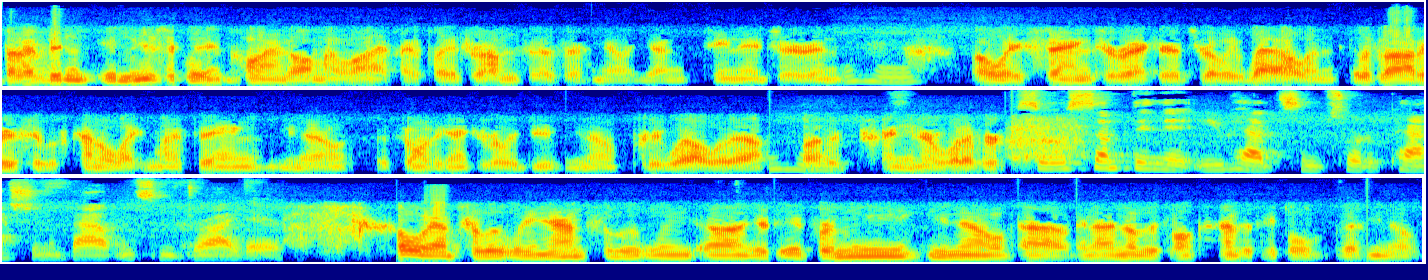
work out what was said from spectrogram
But I've been musically inclined all my life. I played drums as a you know young teenager, and mm-hmm. Always sang to records really well. And it was obvious it was kind of like my thing. You know, it's the only thing I could really do. You know, pretty well without mm-hmm. a lot of training or whatever. So it was something that you had some sort of passion about and some drive there. Oh, absolutely, absolutely. Uh, it, it, for me, you know, uh, and I know there's all kinds of people that you know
